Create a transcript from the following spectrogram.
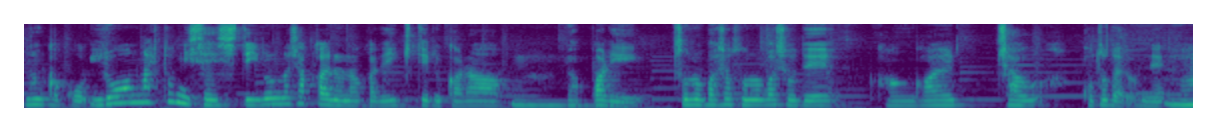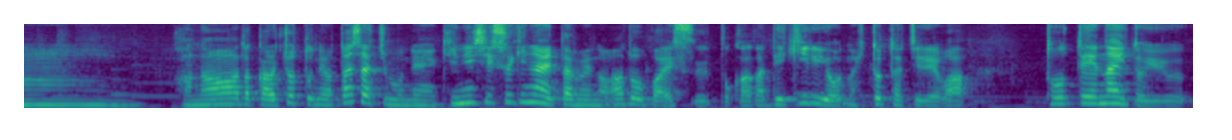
なんかこういろんな人に接していろんな社会の中で生きてるからうん。やっぱりその場所その場所で考えちゃうことだよね。う。ん。かな。だからちょっとね私たちもね気にしすぎないためのアドバイスとかができるような人たちでは到底ないというね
